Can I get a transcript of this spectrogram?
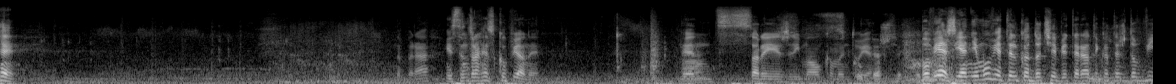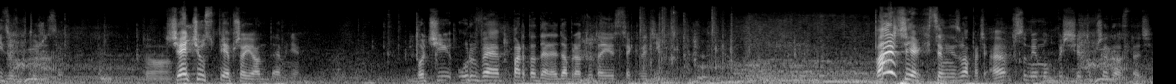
Dobra, jestem trochę skupiony. Więc sorry, jeżeli mało komentuję. Skupiasz się. Bo wiesz, ja nie mówię tylko do ciebie teraz, tylko też do widzów, którzy są. To... Sieciu spieprzaj ode mnie. Bo ci urwę partadele. Dobra, tutaj jest sekrecik. Patrz jak chce mnie złapać, a w sumie mógłbyś się tu przedostać,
